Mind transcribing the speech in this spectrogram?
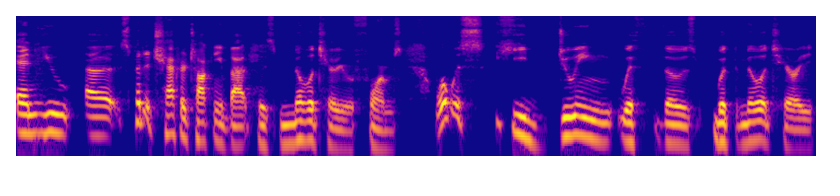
And you uh, spent a chapter talking about his military reforms. What was he doing with those with the military,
